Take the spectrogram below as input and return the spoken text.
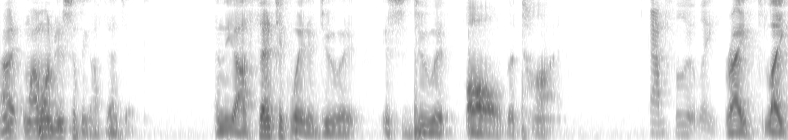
I, I want to do something authentic, and the authentic way to do it is to do it all the time Absolutely. right? Like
